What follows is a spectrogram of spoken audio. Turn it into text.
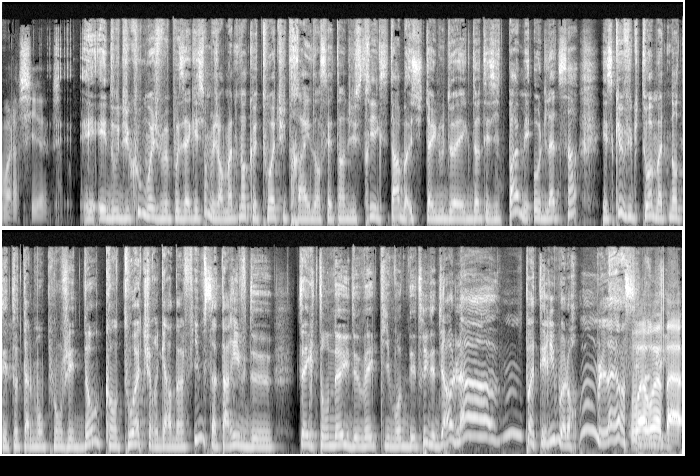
Voilà, si, euh, Et, donc du coup, moi je me posais la question, mais genre maintenant que toi tu travailles dans cette industrie, etc. Bah, si t'as une ou deux anecdotes, hésite pas. Mais au-delà de ça, est-ce que vu que toi maintenant t'es totalement plongé dedans, quand toi tu regardes un film, ça t'arrive de, tu avec ton œil de mec qui monte des trucs, de dire oh là, hmm, pas terrible, alors hmm, là c'est. Ouais, ouais, bah,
